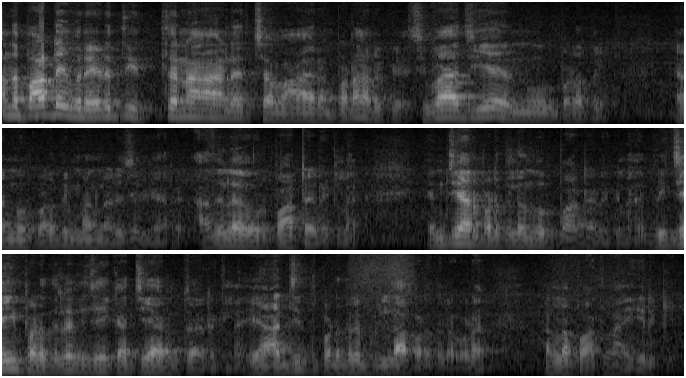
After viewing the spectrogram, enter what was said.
அந்த பாட்டை இவர் எடுத்து இத்தனை லட்சம் ஆயிரம் படம் இருக்குது சிவாஜியே நூறு படத்துக்கு இரநூறு படத்துக்கு மேலே நடிச்சிருக்காரு. அதில் ஒரு பாட்டு எடுக்கல. எம்ஜிஆர் படத்துலேருந்து ஒரு பாட்டு எடுக்கல. விஜய் படத்தில் விஜய் கட்சி எடுக்கல. ஏன் அஜித் படத்தில் பில்லா படத்தில் கூட நல்ல பாட்டெலாம் இருக்குது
